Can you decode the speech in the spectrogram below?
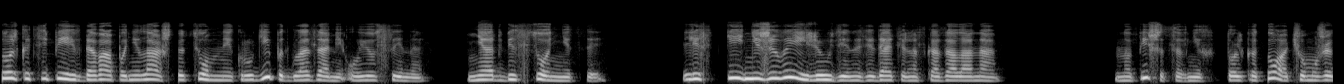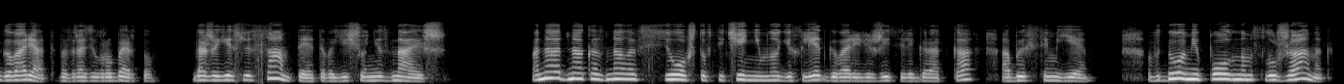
Только теперь вдова поняла, что темные круги под глазами у ее сына не от бессонницы. «Листки — не живые люди», — назидательно сказала она. «Но пишется в них только то, о чем уже говорят», — возразил Роберто, «даже если сам ты этого еще не знаешь». Она, однако, знала все, что в течение многих лет говорили жители городка об их семье. В доме, полном служанок,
